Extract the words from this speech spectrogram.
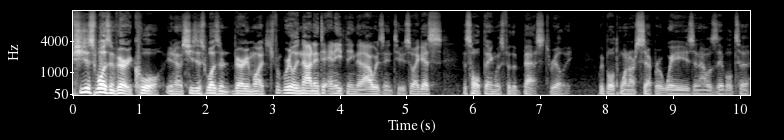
she just wasn't very cool. You know, she just wasn't very much really not into anything that I was into. So I guess this whole thing was for the best. Really, we both went our separate ways, and I was able to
